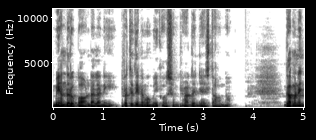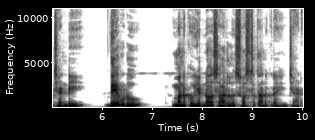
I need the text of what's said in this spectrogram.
మీ అందరూ బాగుండాలని ప్రతిదినము మీకోసం ప్రార్థన చేస్తూ ఉన్నాం. గమనించండి దేవుడు మనకు ఎన్నోసార్లు స్వస్థత అనుగ్రహించాడు.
